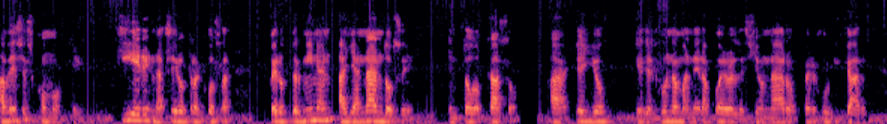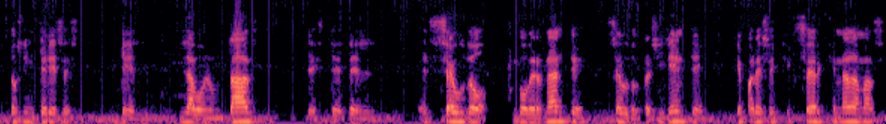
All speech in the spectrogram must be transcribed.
A veces como que quieren hacer otra cosa, pero terminan allanándose, en todo caso, a aquello que de alguna manera pueda lesionar o perjudicar los intereses de la voluntad este, del pseudo gobernante, pseudo presidente, que parece ser que nada más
